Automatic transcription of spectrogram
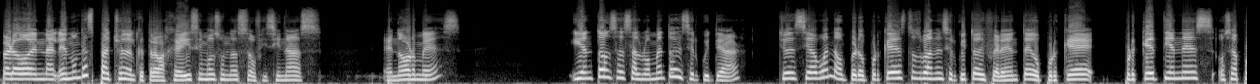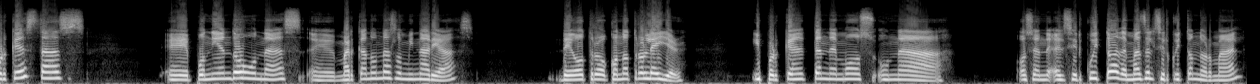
Pero en, en un despacho en el que trabajé hicimos unas oficinas enormes y entonces al momento de circuitear, yo decía, bueno, pero ¿por qué estos van en circuito diferente? ¿O por qué, por qué tienes, o sea, por qué estás eh, poniendo unas, eh, marcando unas luminarias de otro, con otro layer? ¿Y por qué tenemos una, o sea, en el circuito, además del circuito normal,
